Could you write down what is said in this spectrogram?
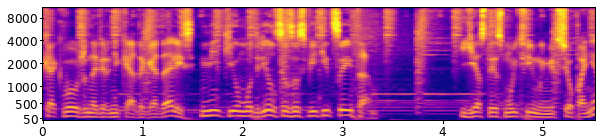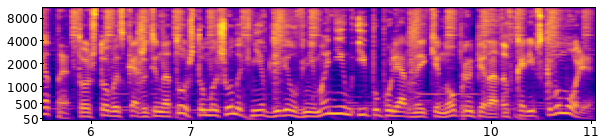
Как вы уже наверняка догадались, Микки умудрился засветиться и там. Если с мультфильмами все понятно, то что вы скажете на то, что мышонок не обделил вниманием и популярное кино про пиратов Карибского моря?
